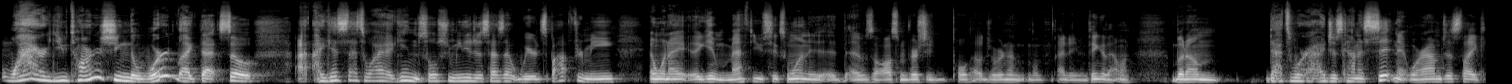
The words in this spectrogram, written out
why are you tarnishing the word like that? So I, I guess that's why again social media just has that weird spot for me. And when I again Matthew six one, it, it was an awesome verse you pulled out, Jordan. I didn't even think of that one, but um, that's where I just kind of sit in it, where I'm just like,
